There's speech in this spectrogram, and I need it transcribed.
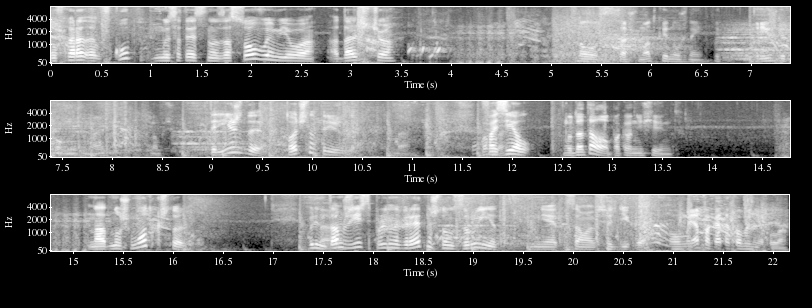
Ну, в, хора- в куб мы, соответственно, засовываем его, а дальше что? Ну, со шмоткой нужной. И Трижды, по-моему, нажимаешь кнопочку. Трижды? Точно трижды? Да. Фазел Ну, до того, пока он не исчезнет. на одну шмотку, что ли? Блин, Да. там же есть определенная вероятность, что он заруинит мне это самое все дико. У меня пока такого не было.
